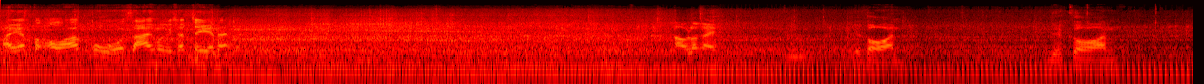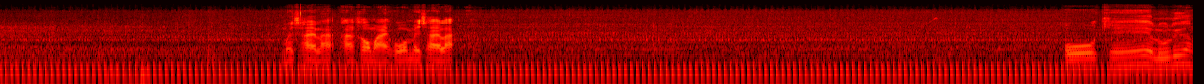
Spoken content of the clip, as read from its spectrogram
ไปกันต่อครับโอ้ซ้ายมือชัดเจนนะ เอาแล้วไงเดี๋ยวก่อน เดี๋ยวก่อน ไม่ใช่ละ ทางเข้าหมายผมว่าไม่ใช่ละโอเค รู้เรื่อง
